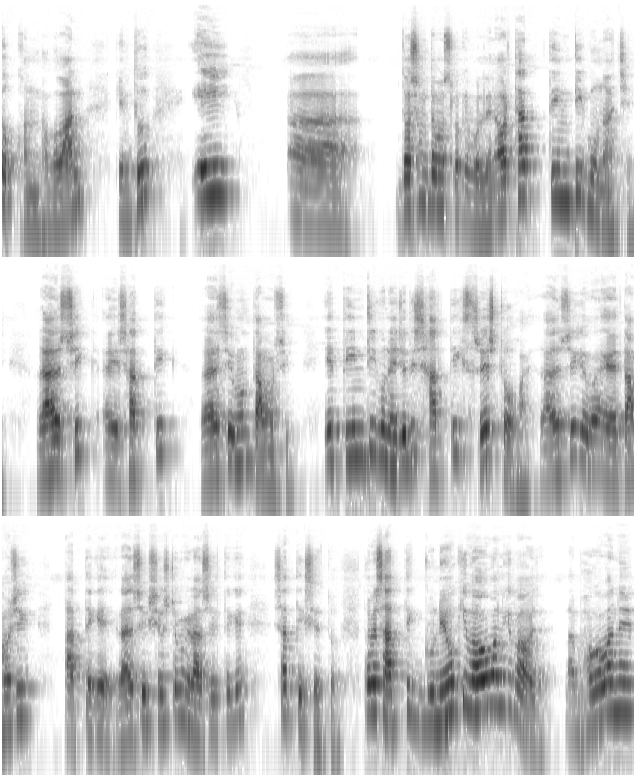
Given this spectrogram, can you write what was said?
লক্ষণ ভগবান? কিন্তু এই দশমতম শ্লোকে বললেন, অর্থাৎ তিনটি গুণ আছে। রাজসিক, এই সাত্ত্বিক রাজসিক এবং তামসিক। এই তিনটি গুণে যদি সাত্বিক শ্রেষ্ঠ হয় রাজসিক এবং তামসিক, তার থেকে রাজসিক শ্রেষ্ঠ এবং রাজসিক থেকে সাত্ত্বিক শ্রেষ্ঠ। তবে সাত্ত্বিক গুণেও কি ভগবানকে পাওয়া যায়? না, ভগবানের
